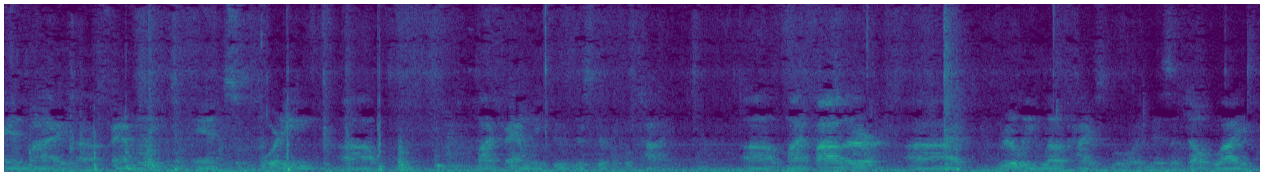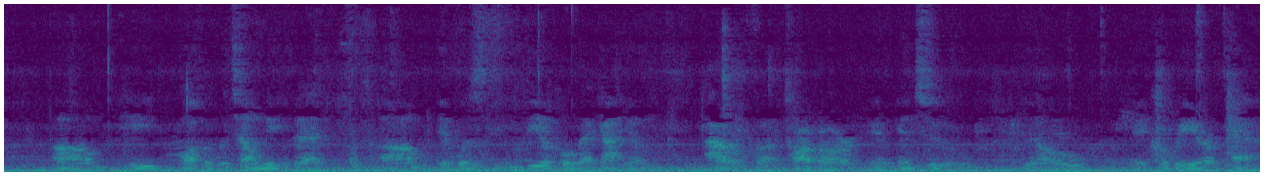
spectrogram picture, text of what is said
and my uh, family and supporting um, my family through this difficult time. Uh, my father uh, really loved high school. In his adult life, um, he often would tell me that um, it was the vehicle that got him out of uh, Tarboro and into, you know, a career path.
